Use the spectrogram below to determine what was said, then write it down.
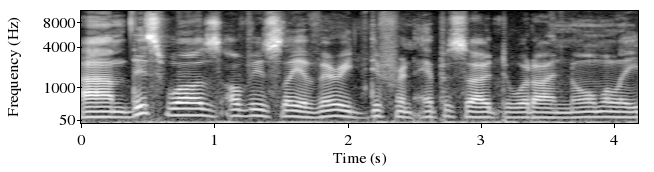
Um, this was obviously a very different episode to what I normally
